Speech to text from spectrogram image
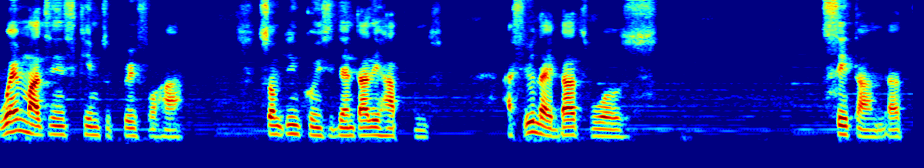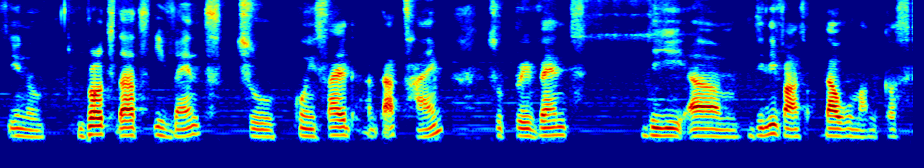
when Martins came to pray for her, something coincidentally happened. I feel like that was Satan that you know brought that event to coincide at that time to prevent the um, deliverance of that woman because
